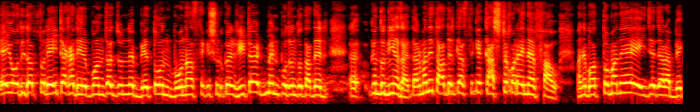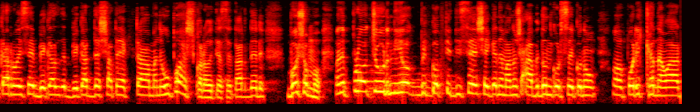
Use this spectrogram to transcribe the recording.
এই অধিদপ্তর এই টাকা দিয়ে পঞ্চাশ জনের বেতন বোনাস থেকে শুরু করে রিটায়ারমেন্ট পর্যন্ত তাদের কিন্তু নিয়ে যায়। তার মানে তাদের কাছ থেকে কাজটা করাই নেয় ফাও। মানে বর্তমানে এই যে যারা বেকার রয়েছে, বেকার, বেকারদের সাথে একটা মানে উপহাস করা হইতেছে। তাদের বৈষম্য। মানে প্রচুর নিয়োগ বিজ্ঞপ্তি দিছে, সেখানে মানুষ আবেদন করছে কোনো পরীক্ষা নেওয়ার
